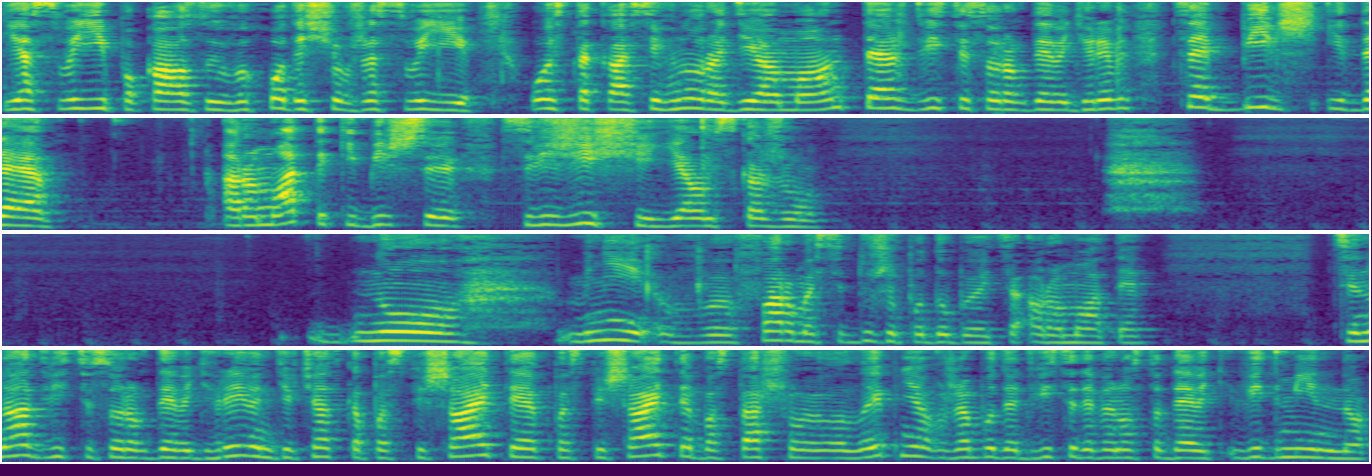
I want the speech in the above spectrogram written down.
Я свої показую, виходить, що вже свої. Ось така Сігнора Діамант, теж 249 гривень. Це більш іде. Аромат такий більш е, свіжіший, я вам скажу. Ну, мені в фармасі дуже подобаються аромати. Ціна 249 гривень. Дівчатка, поспішайте, поспішайте, бо з 1 липня вже буде 299 відмінно.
